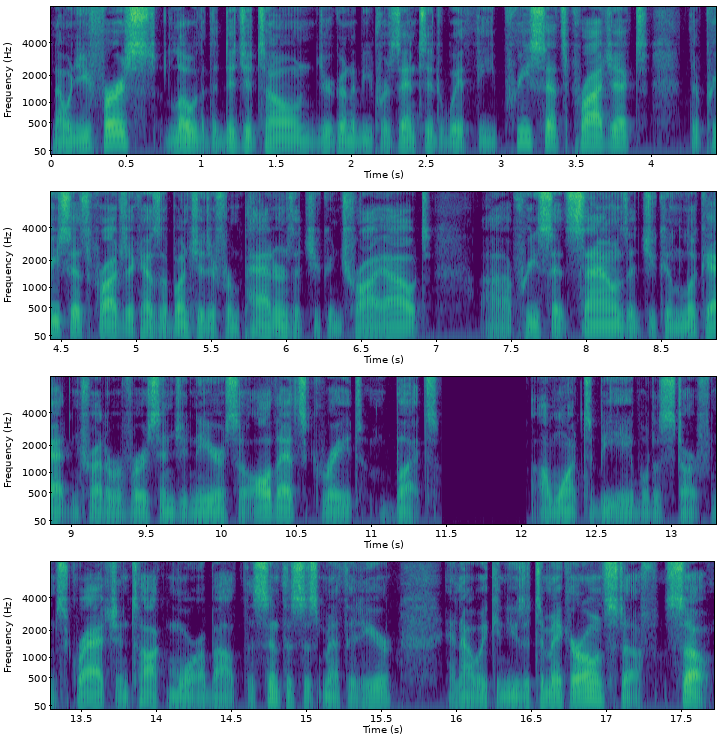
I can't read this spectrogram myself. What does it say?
Now, when you first load the Digitone, you're going to be presented with the presets project. The presets project has a bunch of different patterns that you can try out, uh, preset sounds that you can look at and try to reverse engineer. So all that's great, but I want to be able to start from scratch and talk more about the synthesis method here and how we can use it to make our own stuff. So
